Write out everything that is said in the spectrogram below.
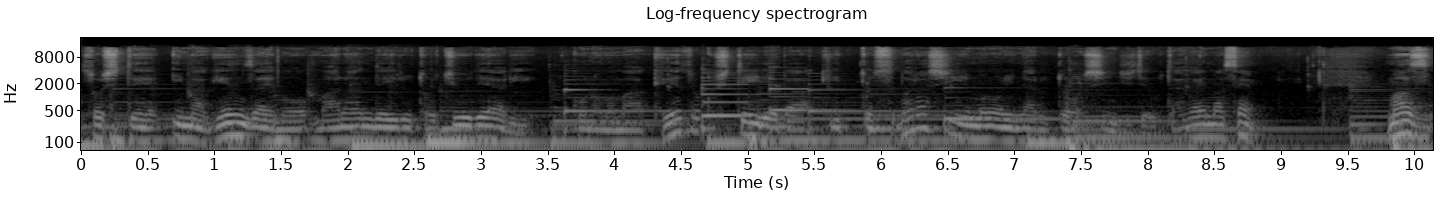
そして今現在も学んでいる途中でありこのまま継続していればきっと素晴らしいものになると信じて疑いません。まず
